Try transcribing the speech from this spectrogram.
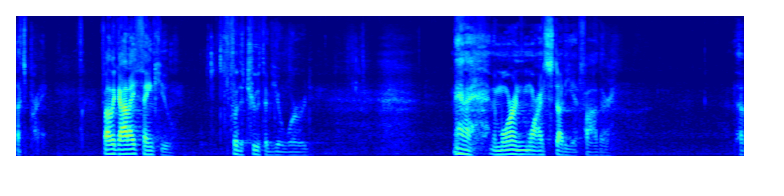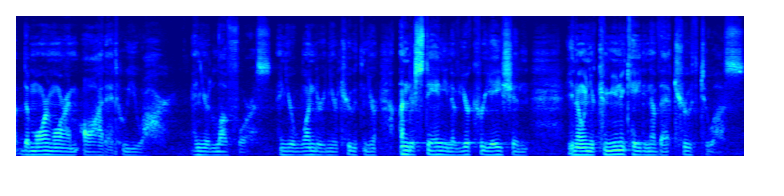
Let's pray. Father God, I thank you for the truth of your word. Man, I, the more and more I study it, Father, the, the more and more I'm awed at who you are and your love for us and your wonder and your truth and your understanding of your creation, you know, and your communicating of that truth to us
